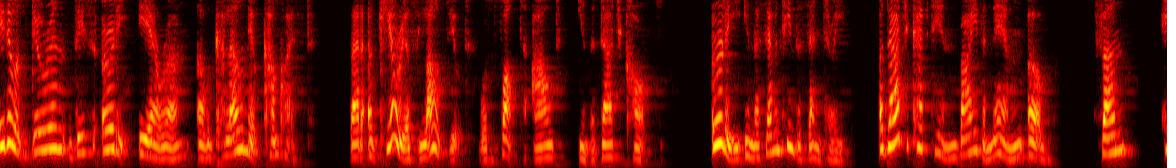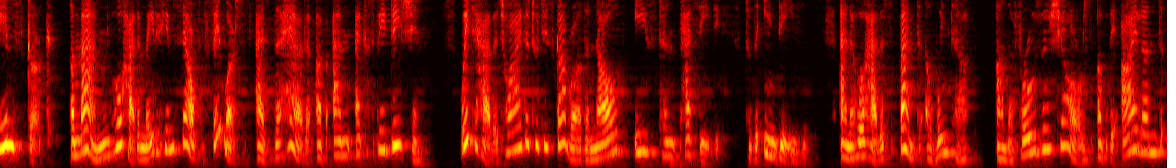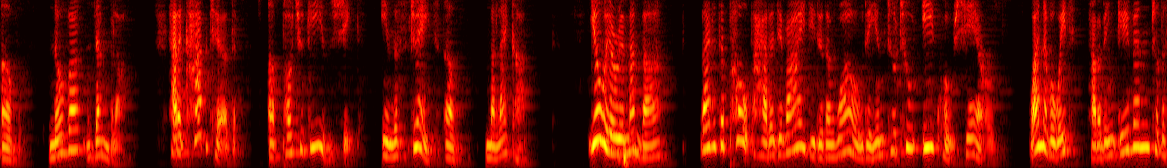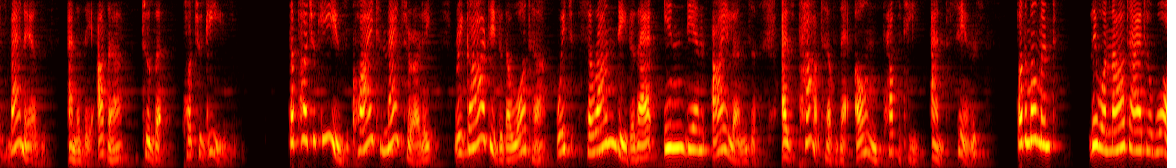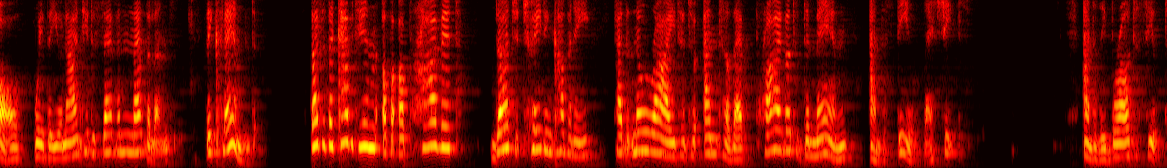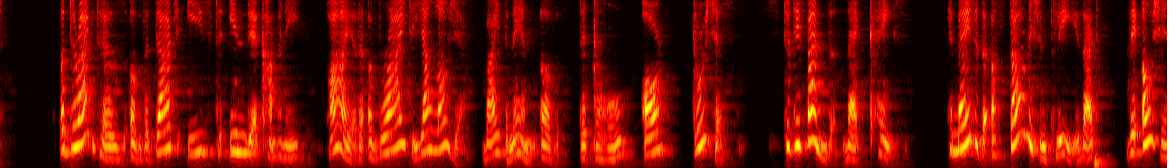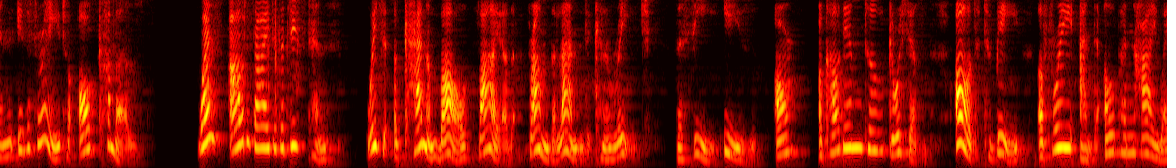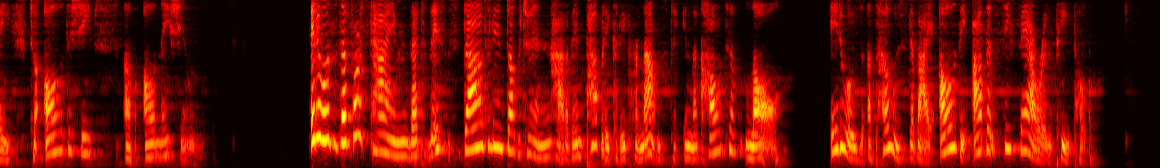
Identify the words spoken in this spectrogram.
It was during this early era of colonial conquest that a curious lawsuit was fought out in the Dutch courts. Early in the seventeenth century, a Dutch captain by the name of Van Heemskerk, a man who had made himself famous as the head of an expedition which had tried to discover the north eastern passage to the Indies, and who had spent a winter on the frozen shores of the island of Nova Zembla, had captured a Portuguese ship in the Straits of Malacca. You will remember that the Pope had divided the world into two equal shares, one of which had been given to the Spaniards and the other to the Portuguese. The Portuguese quite naturally regarded the water which surrounded their Indian islands as part of their own property, and since, for the moment, they were not at war with the United Seven Netherlands. They claimed that the captain of a private Dutch trading company had no right to enter their private domain and steal their ships. And they brought suit. The directors of the Dutch East India Company hired a bright young lawyer by the name of De Groot or Grotius to defend their case. He made the astonishing plea that the ocean is free to all comers. Once outside the distance which a cannon ball fired from the land can reach, the sea is, or, according to Grotius, ought to be a free and open highway to all the ships of all nations. It was the first time that this startling doctrine had been publicly pronounced in the court of law. It was opposed by all the other seafaring people.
